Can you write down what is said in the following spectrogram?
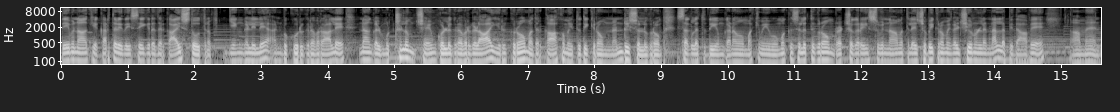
தேவனாகிய கர்த்தர் இதை செய்கிறதற்கு ஆய்ஸ்தோத்திரம் எங்களிலே அன்பு கூறுகிறவராலே நாங்கள் முற்றிலும் ஜெயம் கொள்ளுகிறவர்களாய் இருக்கிறோம். அதற்காக துதிக்கிறோம். துதிக்கிறோம் நன்றி சொல்லுகிறோம். சகல துதியும் கனமும் மக்கிமையும் உமக்கு செலுத்துகிறோம். ரட்சகர் இயேசுவின் நாமத்திலே ஜெபிக்கிறோம். எங்கள் உள்ள நல்ல பிதாவே. ஆமேன்.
